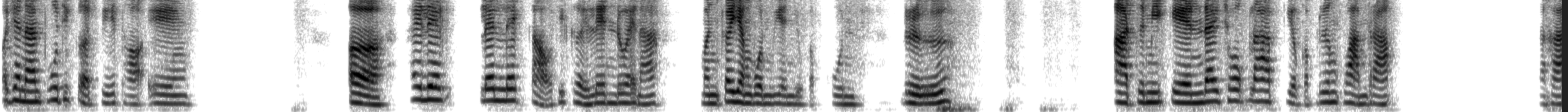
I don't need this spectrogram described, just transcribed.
เพราะฉะนั้นผู้ที่เกิดปีเถาะเอง เอ่อ ให้เลขเล่นเลขเก่าที่เคยเล่นด้วยนะ มันก็ยังวนเวียนอยู่กับคุณ หรือ อาจจะมีเกณฑ์ได้โชคลาภเกี่ยวกับเรื่องความรักนะคะ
